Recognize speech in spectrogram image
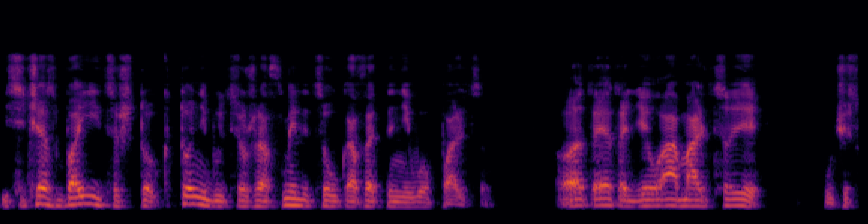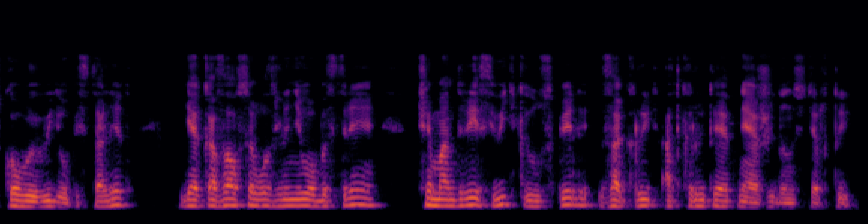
и сейчас боится, что кто-нибудь все же осмелится указать на него пальцем. «Вот это дела, мальцы!» Участковый увидел пистолет и оказался возле него быстрее, чем Андрей с Витькой успели закрыть открытые от неожиданности рты.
